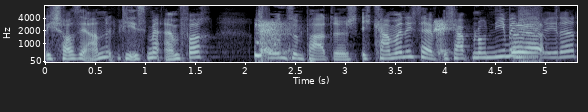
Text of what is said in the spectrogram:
ich schaue sie an, die ist mir einfach unsympathisch. Ich kann mir nicht helfen. Ich habe noch nie mit Ja. ihr geredet,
